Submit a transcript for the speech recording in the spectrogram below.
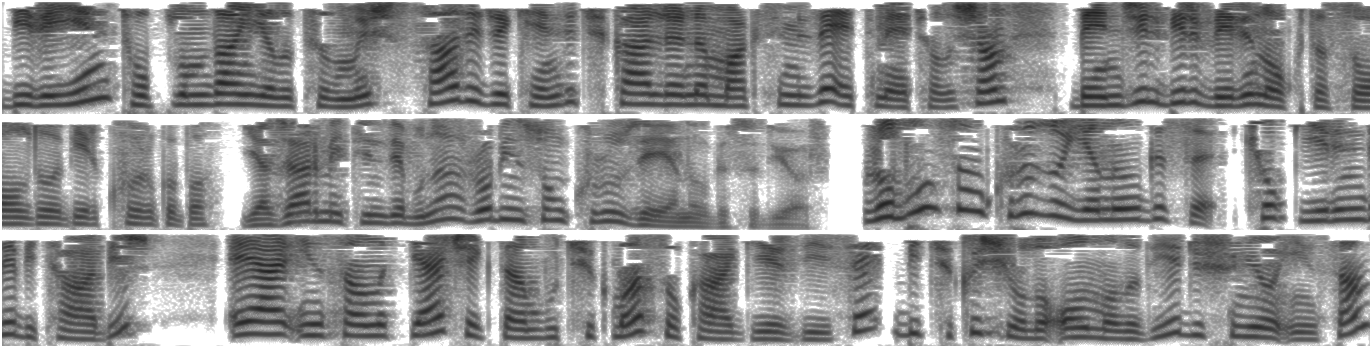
Bireyin toplumdan yalıtılmış, sadece kendi çıkarlarını maksimize etmeye çalışan bencil bir veri noktası olduğu bir kurgu bu. Yazar metinde buna Robinson Crusoe yanılgısı diyor. Robinson Crusoe yanılgısı çok yerinde bir tabir. Eğer insanlık gerçekten bu çıkmaz sokağa girdiyse bir çıkış yolu olmalı diye düşünüyor insan.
